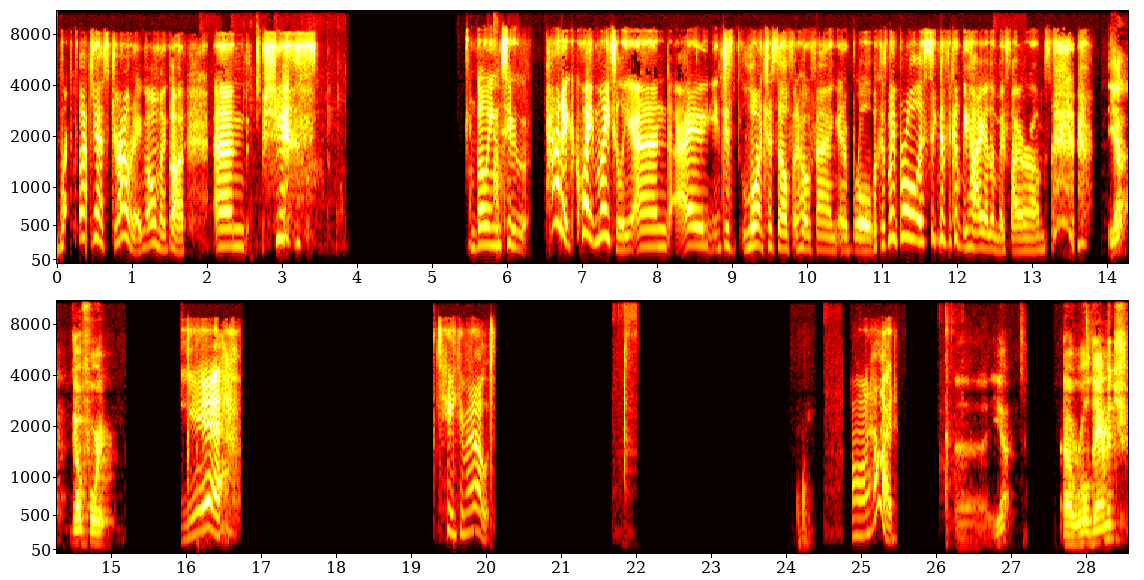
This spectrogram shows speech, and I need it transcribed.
Right, fuck yes, drowning. Oh my god. And she is going to panic quite mightily and I just launch herself at Ho Fang in a brawl because my brawl is significantly higher than my firearms. Yep, go for it. yeah. Take him out. On hard. Uh, yep. Uh, roll damage.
